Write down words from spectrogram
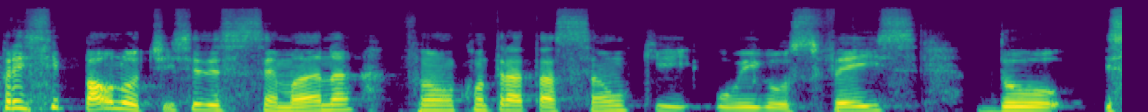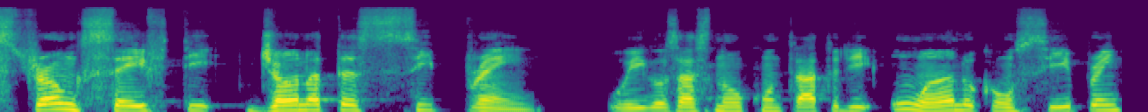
Principal notícia dessa semana foi uma contratação que o Eagles fez do strong safety Jonathan Cyprien. O Eagles assinou um contrato de um ano com o Cyprien,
